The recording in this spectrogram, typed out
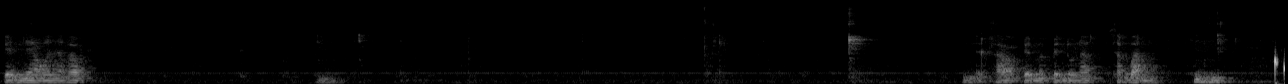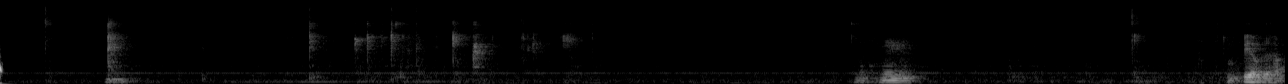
เปลี่ยนแนวกันนะครับอืม ข้าวเป็นมันมาเป็นโดนัทสักวัน อืมเปรี้ยวด้วยครับ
